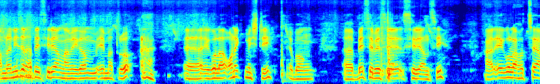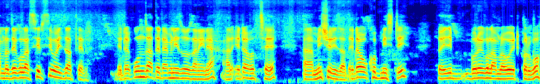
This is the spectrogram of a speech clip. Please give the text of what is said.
আমরা নিজের হাতে ছিঁড়ে আনলাম এইমাত্র। এগুলা অনেক মিষ্টি এবং বেছে বেছে ছিঁড়ে আনছি। আর এগুলা হচ্ছে আমরা যেগুলা ছিঁড়ছি ওই জাতের। এটা কোন জাত এটা আমি নিজেও জানি না। আর এটা হচ্ছে মিশরি জাত। এটাও খুব মিষ্টি। তো এই যে বড়িগুলো আমরা ওয়েট করব।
